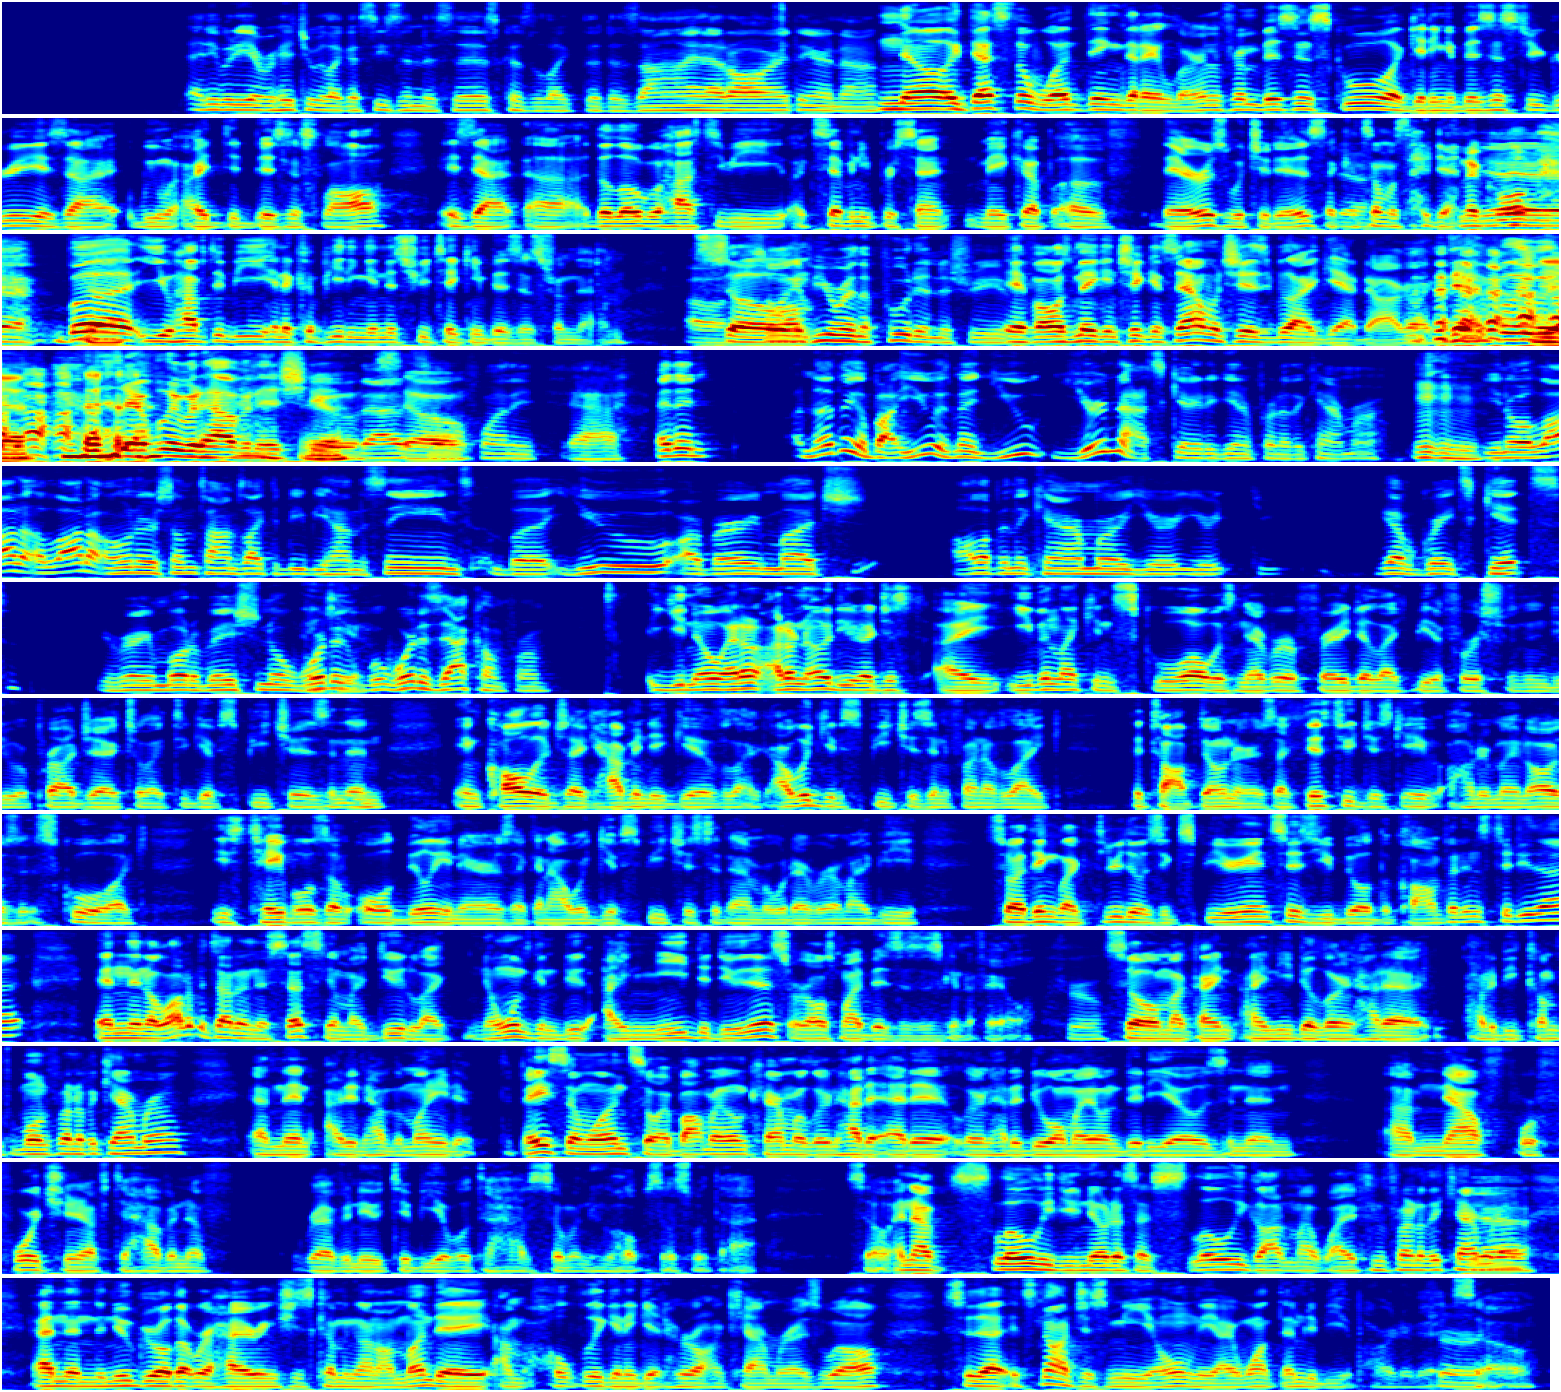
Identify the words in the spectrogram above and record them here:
anybody ever hit you with like a cease and desist because of like the design at all or anything or no? No, like that's the one thing that I learned from business school, like getting a business degree, is that we I did business law. Is that uh, the logo has to be like seventy percent makeup of theirs, which it is, like it's almost identical. Yeah, yeah, yeah. But you have to be in a competing industry taking business from them. Uh, so like um, if you were in the food industry, if I was making chicken sandwiches, it'd be like, yeah, dog, like definitely, would, Yeah. definitely would have an issue. that's so, so funny. yeah, And then another thing about you is, man, you you're not scared to get in front of the camera. Mm-mm. You know, a lot of a lot of owners sometimes like to be behind the scenes, but you are very much all up in the camera. You're you're you, you have great skits. You're very motivational. where Thank did, where does that come from? You know, I don't, I don't know, dude. I just, I even like in school, I was never afraid to like be the first one to do a project or like to give speeches. And mm-hmm. then in college, like having to give, like I would give speeches in front of like the top donors. Like this dude just gave a hundred million dollars to the school. Like these tables of old billionaires, like, and I would give speeches to them or whatever it might be. So I think like through those experiences, you build the confidence to do that. And then a lot of it's out of necessity. I'm like, dude, like no one's gonna do. I need to do this, or else my business is gonna fail. True. So I'm like, I, I need to learn how to how to be comfortable in front of a camera. And then I didn't have the money to, to pay someone, so I bought my own camera, learned how to edit, learned how to do all my own videos, and then um, now we're fortunate enough to have enough revenue to be able to have someone who helps us with that. So, and I've slowly, if you notice, I've slowly gotten my wife in front of the camera. Yeah. And then the new girl that we're hiring, she's coming on on Monday. I'm hopefully going to get her on camera as well, so that it's not just me only. I want them to be a part of it. Sure. So,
